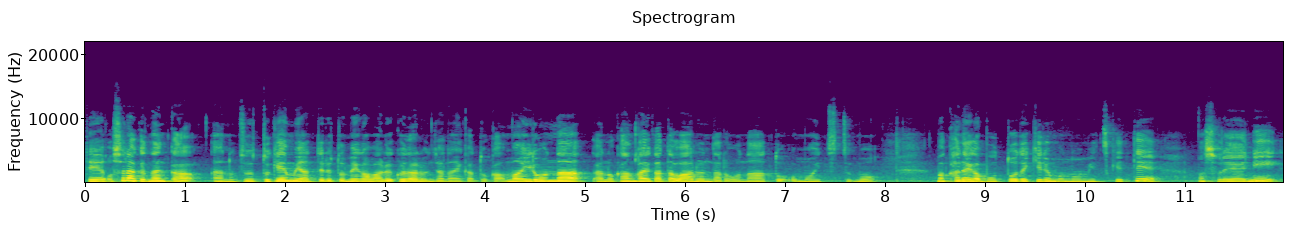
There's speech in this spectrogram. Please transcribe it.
でおそらくなんかあのずっとゲームやってると目が悪くなるんじゃないかとか、まあ、いろんなあの考え方はあるんだろうなと思いつつも、まあ、彼が没頭できるものを見つけて、まあ、それに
